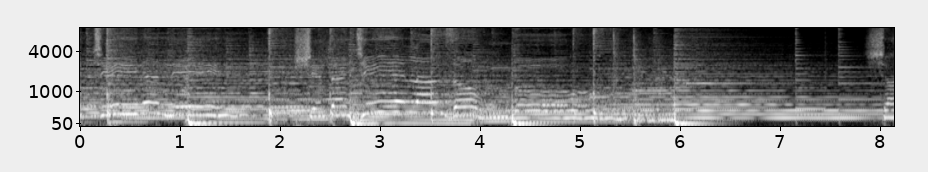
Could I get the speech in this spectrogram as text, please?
ဘဝကိုကြည်တဲ့နေရှင်တန်ခြင်းရဲ့လမ်းဆုံးကိုရှာ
